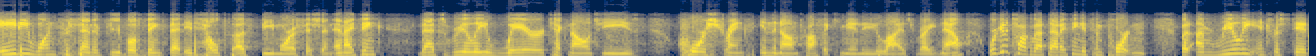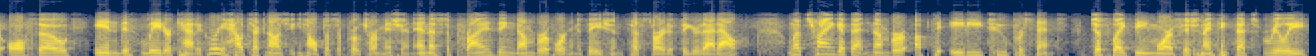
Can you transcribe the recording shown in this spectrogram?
81% of people think that it helps us be more efficient. And I think that's really where technology's core strength in the nonprofit community lies right now. We're going to talk about that. I think it's important. But I'm really interested also in this later category, how technology can help us approach our mission. And a surprising number of organizations have started to figure that out. Let's try and get that number up to 82%, just like being more efficient. I think that's really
